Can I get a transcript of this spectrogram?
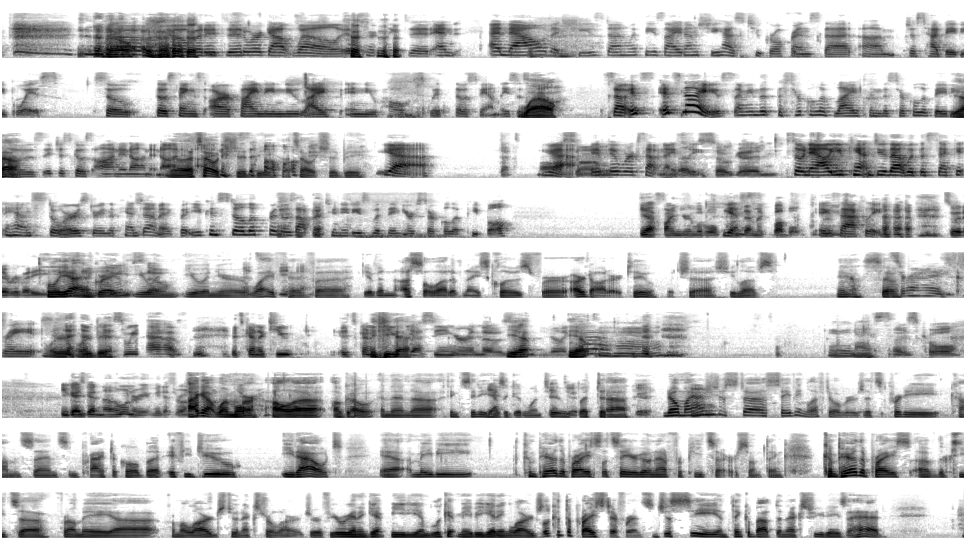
no, no, but it did work out well. It certainly did. And and now that she's done with these items, she has two girlfriends that um, just had baby boys. So those things are finding new life in new homes with those families. As well. Wow. So it's it's nice. I mean, the, the circle of life and the circle of baby Yeah. clothes, it just goes on and on and on. No, and that's how on. it should be. That's how it should be. Yeah, That's yeah. awesome. It, it works out nicely. is so good. So now you can't do that with the secondhand stores during the pandemic, but you can still look for those opportunities within your circle of people. Yeah, find your little Yes. pandemic bubble. Exactly. so that everybody. Well, yeah, and. Greg, you So, and you and your that's- wife yeah. have uh, given us a lot of nice clothes for our daughter too, which uh, she loves. Yeah, so That's right. Great. we're, we're yes, we have. It's kind of cute. It's kind of cute, Yeah. yeah. seeing her in those. Yep. You're like, Yep. "Ah." Mhm. Very nice. That is cool. You guys got another one, or you want me to throw? I got one more. I'll uh, I'll go, and then uh, I think Cindy Yeah. has a good one too. do it. but uh, no, mine Um, is just uh, saving leftovers. It's pretty common sense and practical. But if you do eat out, uh, maybe compare the price. Let's say you're going out for pizza or something. Compare the price of the pizza from a uh, from a large to an extra large, or if you were going to get medium, look at maybe getting large. Look at the price difference and just see and think about the next few days ahead.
